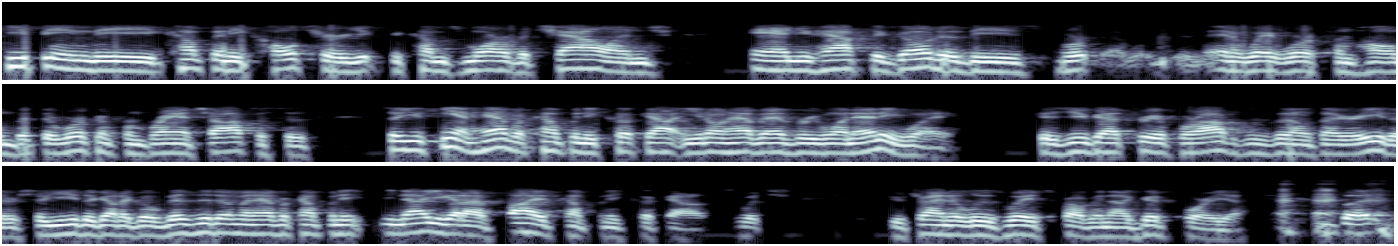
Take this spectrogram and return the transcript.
keeping the company culture becomes more of a challenge, and you have to go to these work, in a way work from home, but they're working from branch offices. So you can't have a company cookout and you don't have everyone anyway because you've got three or four offices that don't there either. So you either got to go visit them and have a company. Now you got to have five company cookouts, which if you're trying to lose weight, it's probably not good for you. but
